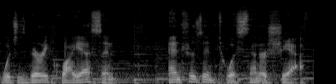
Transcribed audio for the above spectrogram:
which is very quiescent, enters into a center shaft.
